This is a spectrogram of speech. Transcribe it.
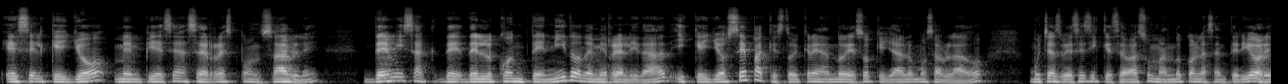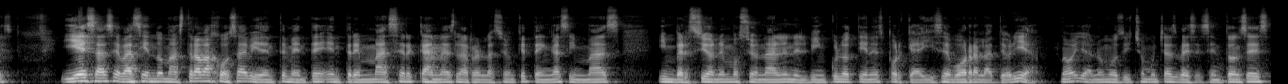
es el que yo me empiece a ser responsable de mis, del contenido de mi realidad y que yo sepa que estoy creando eso, que ya lo hemos hablado muchas veces y que se va sumando con las anteriores. Y esa se va haciendo más trabajosa, evidentemente, entre más cercana es la relación que tengas y más inversión emocional en el vínculo tienes, porque ahí se borra la teoría, ¿no? Ya lo hemos dicho muchas veces. Entonces,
